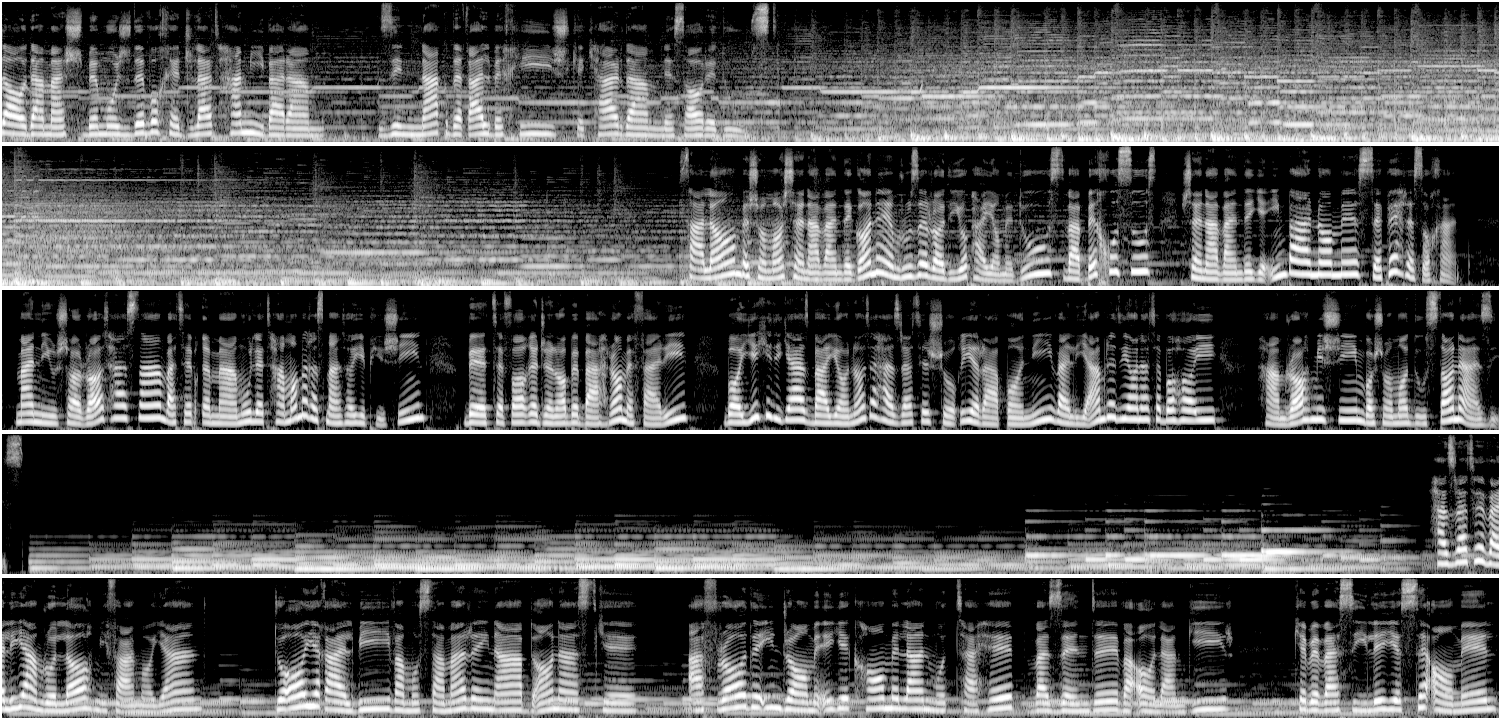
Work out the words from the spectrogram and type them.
دادمش به مژده و خجلت همی برم زین نقد قلب خیش که کردم نثار دوست. سلام به شما شنوندگان امروز رادیو پیام دوست و به خصوص شنونده این برنامه سپهر سخن. من نیوشا رات هستم و طبق معمول تمام قسمت های پیشین به اتفاق جناب بهرام فرید با یکی دیگه از بیانات حضرت شوقی ربانی ولی امر دیانت باهایی همراه میشیم. با شما دوستان عزیز. حضرت ولی امرالله میفرمایند دعای قلبی و مستمر این عبد آن است که افراد این جامعه کاملا متحد و زنده و عالمگیر که به وسیله سه عامل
